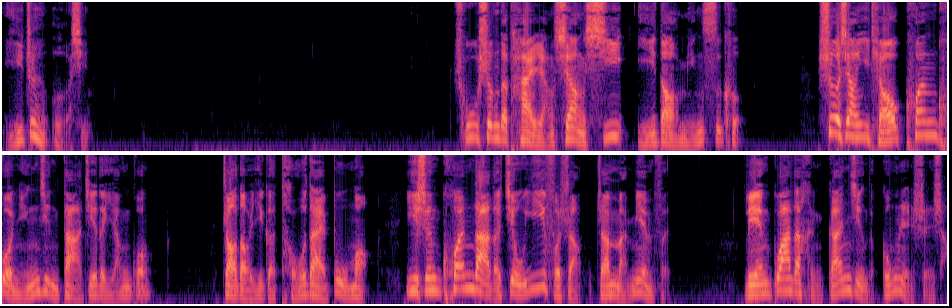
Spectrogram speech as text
一阵恶心。初升的太阳向西移到明斯克，射向一条宽阔宁静大街的阳光，照到一个头戴布帽、一身宽大的旧衣服上沾满面粉、脸刮得很干净的工人身上。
